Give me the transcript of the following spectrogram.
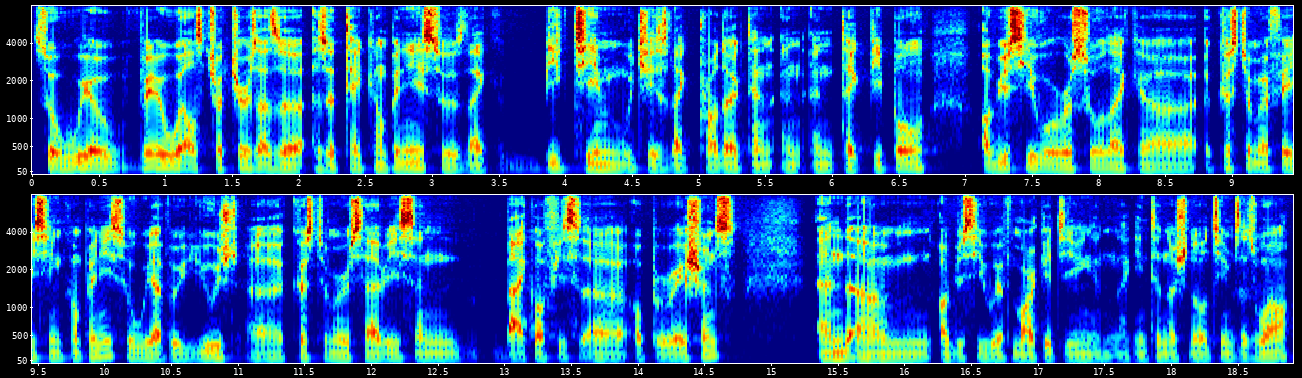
So we're very well structured as a as a tech company. So it's like big team, which is like product and and, and tech people. Obviously, we're also like a, a customer facing company. So we have a huge uh, customer service and back office uh, operations. And um, obviously, we have marketing and like international teams as well.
